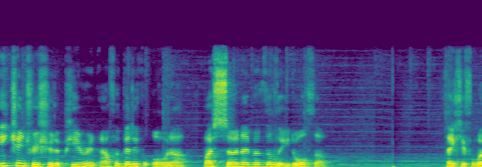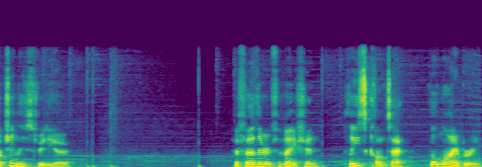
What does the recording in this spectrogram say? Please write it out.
Each entry should appear in alphabetical order by surname of the lead author. Thank you for watching this video. For further information, please contact the library.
